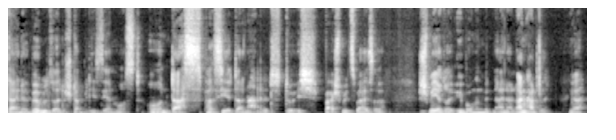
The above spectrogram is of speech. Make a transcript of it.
deine Wirbelsäule stabilisieren musst. Und das passiert dann halt durch beispielsweise schwere Übungen mit einer Langhantel. Ja.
